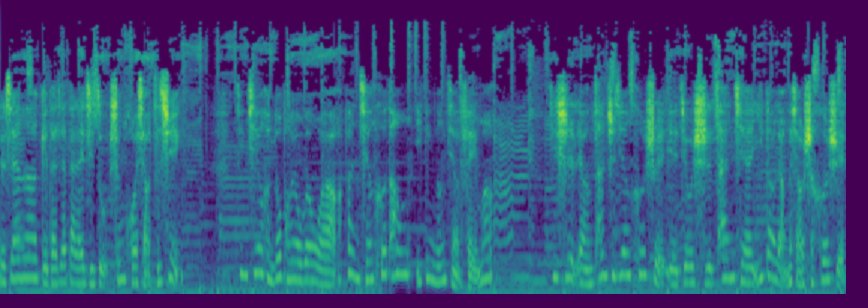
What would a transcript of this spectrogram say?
首先呢，给大家带来几组生活小资讯。近期有很多朋友问我啊，饭前喝汤一定能减肥吗？其实两餐之间喝水，也就是餐前一到两个小时喝水，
